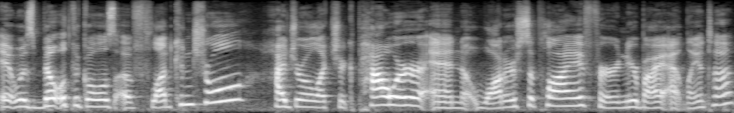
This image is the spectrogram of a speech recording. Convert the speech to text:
It was built with the goals of flood control, hydroelectric power, and water supply for nearby Atlanta.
